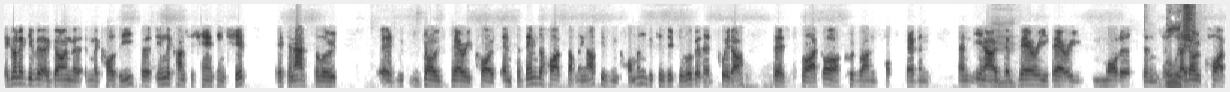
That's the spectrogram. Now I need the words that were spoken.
they're going to give it a go in the in the Cosy, but in the country championship, it's an absolute. It goes very close, and for them to hype something up isn't common because if you look at their Twitter, they're just like, "Oh, could run top seven. and you know Mm. they're very, very modest and just, they don't hype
